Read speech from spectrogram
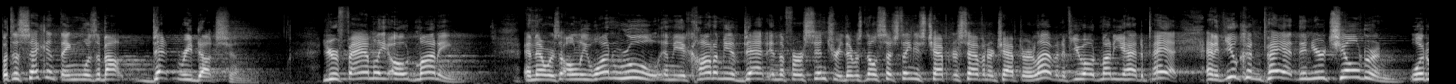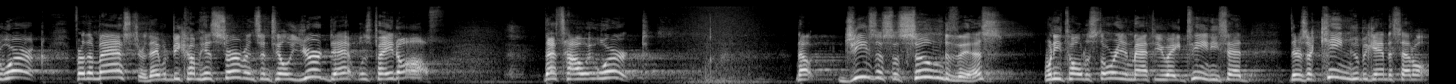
But the second thing was about debt reduction. Your family owed money. And there was only one rule in the economy of debt in the first century. There was no such thing as chapter 7 or chapter 11. If you owed money, you had to pay it. And if you couldn't pay it, then your children would work for the master. They would become his servants until your debt was paid off. That's how it worked. Now, Jesus assumed this when he told a story in Matthew 18. He said, There's a king who began to settle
